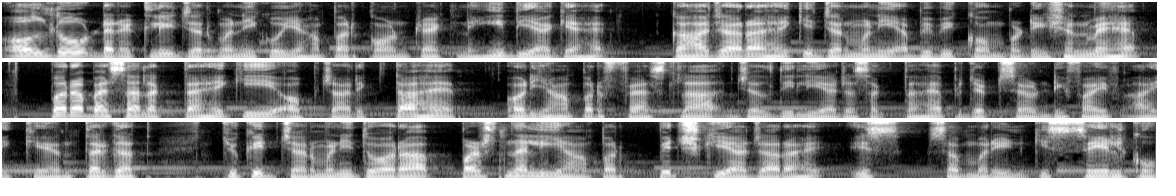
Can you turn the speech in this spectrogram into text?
ऑल डायरेक्टली जर्मनी को यहाँ पर कॉन्ट्रैक्ट नहीं दिया गया है, कहा जा रहा है कि जर्मनी अभी भी कंपटीशन में है। पर अब ऐसा लगता है कि ये औपचारिकता है और यहाँ पर फैसला जल्दी लिया जा सकता है प्रोजेक्ट 75 आई के अंतर्गत, क्योंकि जर्मनी द्वारा पर्सनली यहाँ पर पिच किया जा रहा है इस सबमरीन की सेल को।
